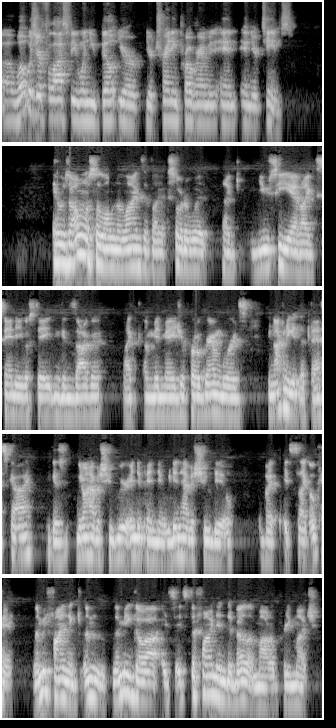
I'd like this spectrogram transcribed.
Uh, what was your philosophy when you built your your training program and, and, your teams? It was almost along the lines of like sort of what like you see at like San Diego State and Gonzaga, like a mid-major program where it's you're not going to get the best guy because we don't have a shoe. We are independent. We didn't have a shoe deal, but it's like okay, let me find the let me, let me go out. It's it's defined and develop model pretty much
